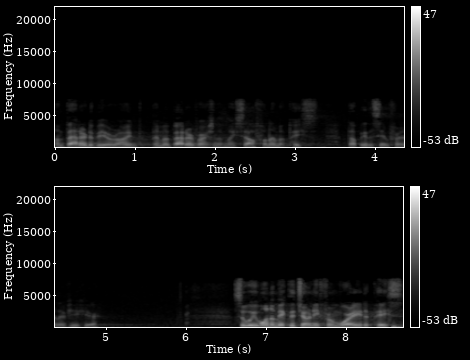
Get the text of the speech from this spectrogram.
I'm better to be around. I'm a better version of myself when I'm at peace. Would that be the same for any of you here? So we want to make the journey from worry to peace.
